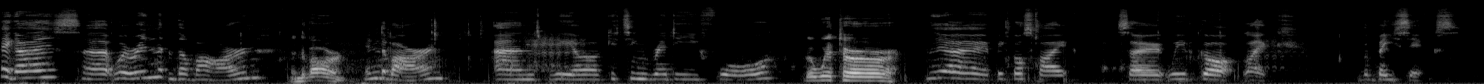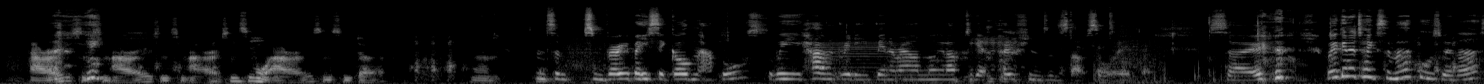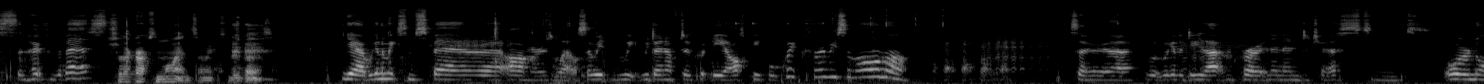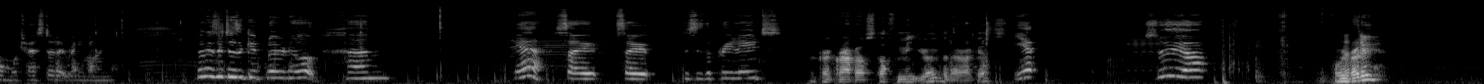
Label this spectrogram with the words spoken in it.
Hey guys, uh, we're in the barn, In the barn. in the barn, and we are getting ready for The Wither. yay, big boss fight. So we've got like the basics. Arrows and some arrows and some arrows and some more arrows and some dirt. Um, and some some very basic golden apples. We haven't really been around long enough to get potions and stuff sorted. So we're gonna take some apples with us and hope for the best. should I grab some mines and make some space? Yeah, we're gonna make some spare uh, armor as well, so we, we we don't have to quickly ask people, quick, throw me some armor. So uh, we're we're gonna do that and throw it in an ender chest and or a normal chest. I don't really mind, as long as it doesn't get blown up. Um, yeah. So so this is the prelude. I'll go grab our stuff and meet you over there, I guess. Yep. See ya. Are we ready?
